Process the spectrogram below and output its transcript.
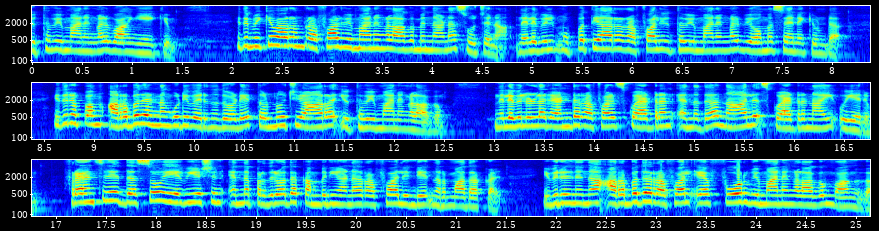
യുദ്ധവിമാനങ്ങൾ വാങ്ങിയേക്കും. ഇത് മിക്കവാറും റഫാൽ വിമാനങ്ങളാകുമെന്നാണ് സൂചന. നിലവിൽ മുപ്പത്തിയാറ് റഫാൽ യുദ്ധവിമാനങ്ങൾ വ്യോമസേനയ്ക്കുണ്ട്. ഇതിനൊപ്പം അറുപത് എണ്ണം കൂടി വരുന്നതോടെ തൊണ്ണൂറ്റിയാറ് യുദ്ധവിമാനങ്ങളാകും. നിലവിലുള്ള രണ്ട് റഫാൽ സ്ക്വാഡ്രൺ എന്നത് നാല് സ്ക്വാഡ്രണായി ഉയരും. ഫ്രാൻസിലെ ദസോ ഏവിയേഷൻ എന്ന പ്രതിരോധ കമ്പനിയാണ് റഫാലിന്റെ നിർമ്മാതാക്കൾ. ഇവരിൽ നിന്ന് അറുപത് റഫാൽ എഫ് ഫോർ വിമാനങ്ങളാകും വാങ്ങുക.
